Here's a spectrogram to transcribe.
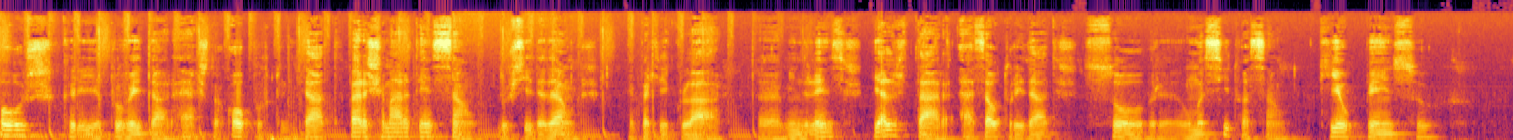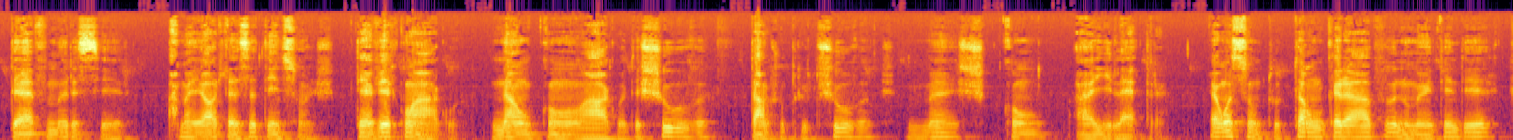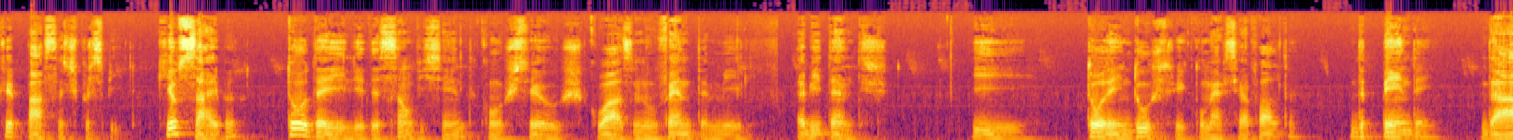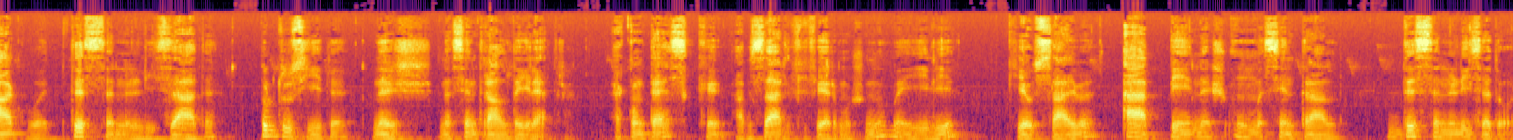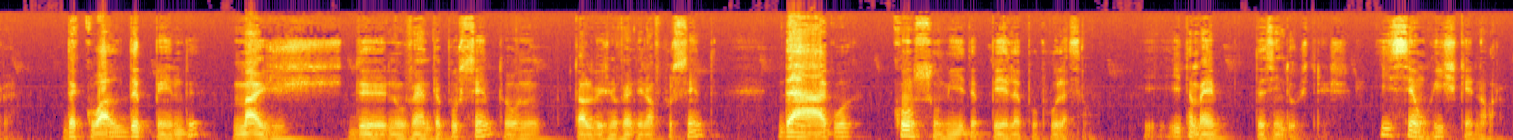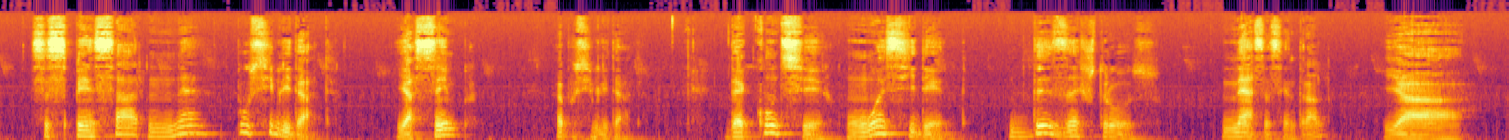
Hoje queria aproveitar esta oportunidade para chamar a atenção dos cidadãos, em particular uh, mindelenses, e alertar as autoridades sobre uma situação que eu penso deve merecer a maior das atenções. Tem a ver com a água, não com a água da chuva, estamos no período de chuvas, mas com a Eletra. É um assunto tão grave, no meu entender, que passa despercebido. Que eu saiba, toda a ilha de São Vicente, com os seus quase 90 mil habitantes e toda a indústria e comércio à volta, dependem da água dessanalizada produzida nas, na central da Eletra. Acontece que, apesar de vivermos numa ilha, que eu saiba, há apenas uma central dessanalizadora, da qual depende mais de 90% ou no, talvez 99% da água consumida pela população e, e também das indústrias. Isso é um risco enorme. Se se pensar na possibilidade, e há sempre a possibilidade, de acontecer um acidente desastroso nessa central, e há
